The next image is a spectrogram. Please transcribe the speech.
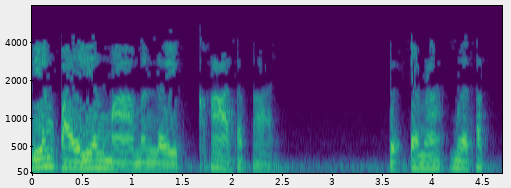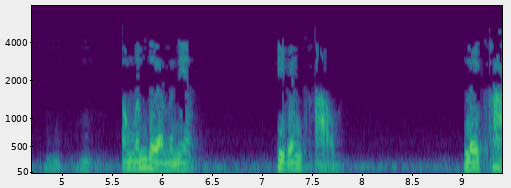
เลี้ยงไปเลี้ยงมามันเลยฆ่าถ้าตายใช่ไหมเมื่อทักต้องน้ำเดือนมาเนี่ย ที่เป็นข่าว เลยฆ่า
